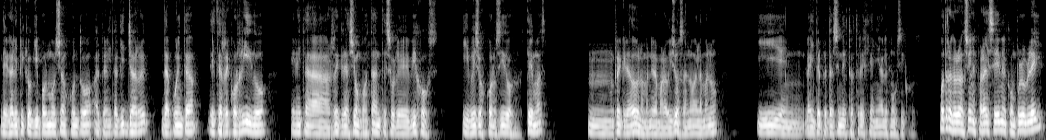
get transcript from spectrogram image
de Gary Peacock y Paul Motion junto al pianista Keith Jarrett da cuenta de este recorrido en esta recreación constante sobre viejos y bellos conocidos temas, mmm, recreado de una manera maravillosa, ¿no? En la mano y en la interpretación de estos tres geniales músicos. Otras grabaciones para SM con Paul Blay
